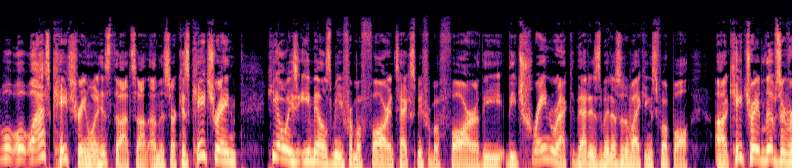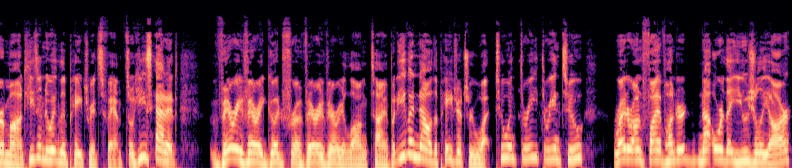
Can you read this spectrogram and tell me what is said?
we'll, we'll, ask K Train what his thoughts on, on this are because K Train he always emails me from afar and texts me from afar the the train wreck that is Minnesota Vikings football. Uh, K Train lives in Vermont. He's a New England Patriots fan, so he's had it very very good for a very very long time. But even now, the Patriots are what two and three, three and two, right around five hundred, not where they usually are.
